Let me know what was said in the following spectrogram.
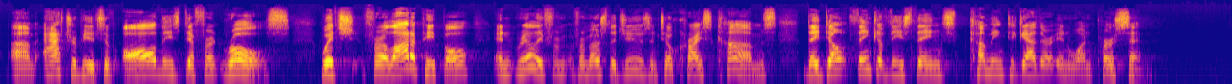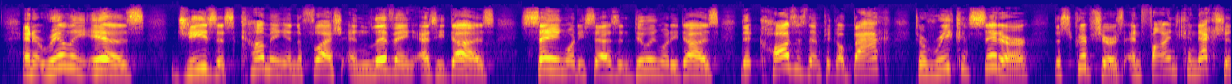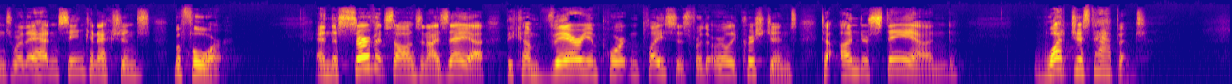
um, attributes of all these different roles, which for a lot of people, and really for, for most of the Jews until Christ comes, they don't think of these things coming together in one person. And it really is Jesus coming in the flesh and living as he does, saying what he says and doing what he does, that causes them to go back to reconsider the scriptures and find connections where they hadn't seen connections before. And the servant songs in Isaiah become very important places for the early Christians to understand what just happened.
